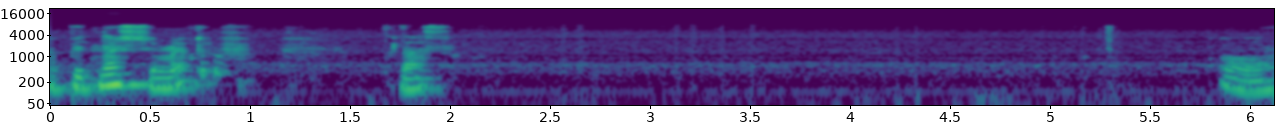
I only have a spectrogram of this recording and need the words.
Na 15 metrów? Klas. O,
